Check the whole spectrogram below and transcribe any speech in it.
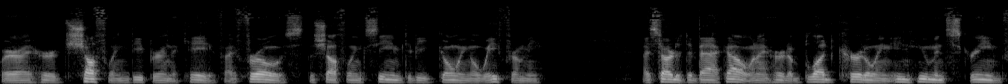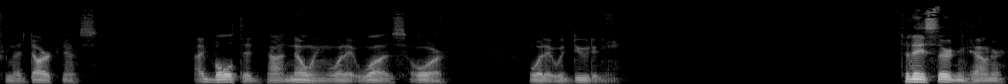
where I heard shuffling deeper in the cave. I froze. The shuffling seemed to be going away from me. I started to back out when I heard a blood curdling, inhuman scream from the darkness. I bolted, not knowing what it was or what it would do to me. Today's third encounter.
